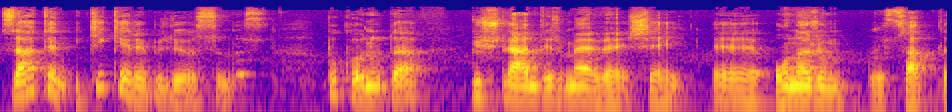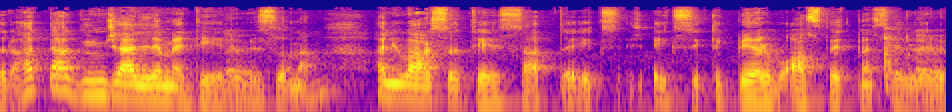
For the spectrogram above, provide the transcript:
Zaten iki kere biliyorsunuz bu konuda güçlendirme ve şey e, onarım ruhsatları hatta güncelleme diyelim biz ona. Hani varsa tesisatta eks- eksiklik bir ara bu asbet meseleleri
